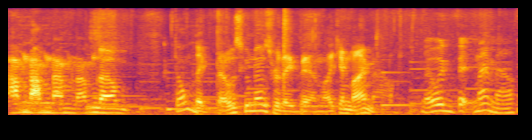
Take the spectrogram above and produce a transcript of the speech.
Um, nom, nom, nom, nom. Don't lick those. Who knows where they've been? Like in my mouth. That wouldn't fit in my mouth.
